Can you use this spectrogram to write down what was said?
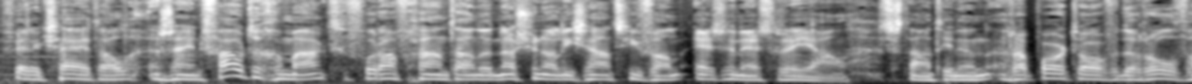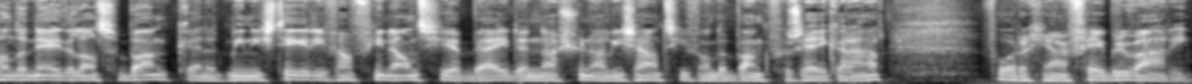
Felix zei het al, er zijn fouten gemaakt voorafgaand aan de nationalisatie van SNS Reaal. Het staat in een rapport over de rol van de Nederlandse Bank en het ministerie van Financiën bij de nationalisatie van de bankverzekeraar vorig jaar februari.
